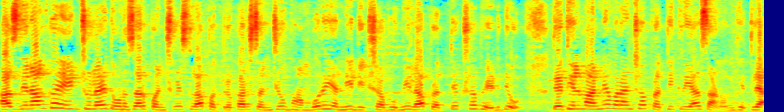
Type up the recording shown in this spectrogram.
आज दिनांक एक जुलै दोन हजार पंचवीसला पत्रकार संजीव भांबोरे यांनी दीक्षाभूमीला प्रत्यक्ष भेट देऊन तेथील मान्यवरांच्या प्रतिक्रिया जाणून घेतल्या.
